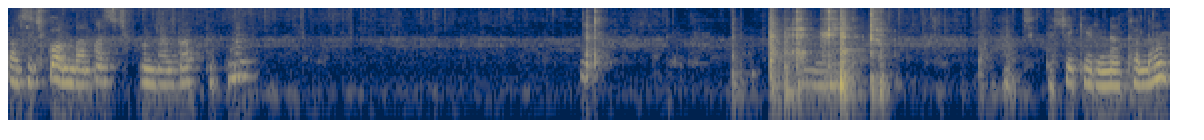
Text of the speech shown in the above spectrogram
Azıcık ondan, azıcık bundan baktık mı? Evet. Azıcık da şekerini atalım.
